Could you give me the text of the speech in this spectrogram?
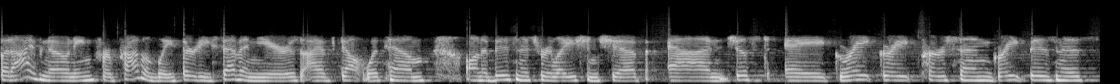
but I've known him for probably 37 years. I've dealt with him on a business relationship and just a great, great person, great business,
